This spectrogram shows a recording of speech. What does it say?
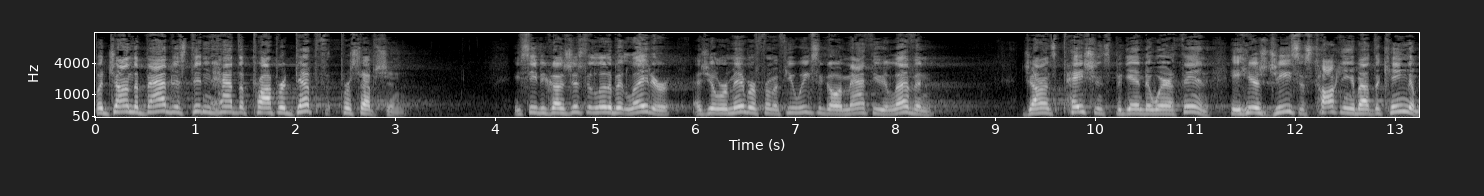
But John the Baptist didn't have the proper depth perception. You see, because just a little bit later, as you'll remember from a few weeks ago in Matthew 11, John's patience began to wear thin. He hears Jesus talking about the kingdom.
